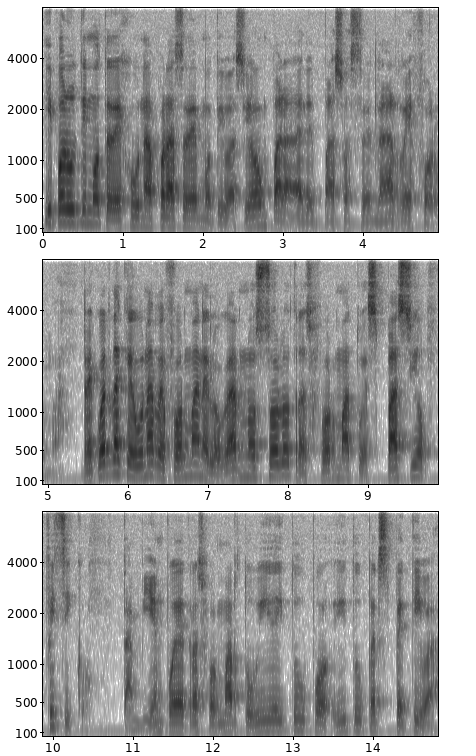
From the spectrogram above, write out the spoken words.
Y por último te dejo una frase de motivación para dar el paso a hacer la reforma. Recuerda que una reforma en el hogar no solo transforma tu espacio físico, también puede transformar tu vida y tu, y tu perspectiva.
